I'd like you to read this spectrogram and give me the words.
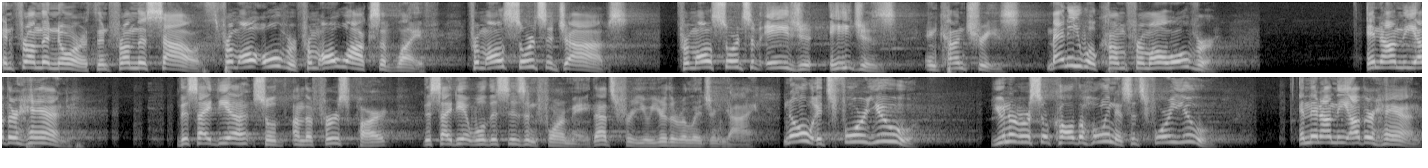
and from the north and from the south, from all over, from all walks of life, from all sorts of jobs, from all sorts of age, ages and countries. Many will come from all over. And on the other hand, this idea, so on the first part, this idea, well, this isn't for me. That's for you. You're the religion guy. No, it's for you. Universal call to holiness, it's for you. And then on the other hand,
